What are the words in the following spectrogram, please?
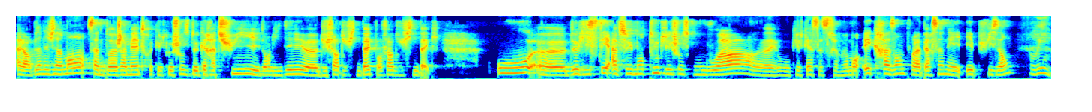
Alors bien évidemment, ça ne doit jamais être quelque chose de gratuit et dans l'idée euh, du faire du feedback pour faire du feedback ou euh, de lister absolument toutes les choses qu'on voit, euh, auquel cas ça serait vraiment écrasant pour la personne et épuisant. Oui.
